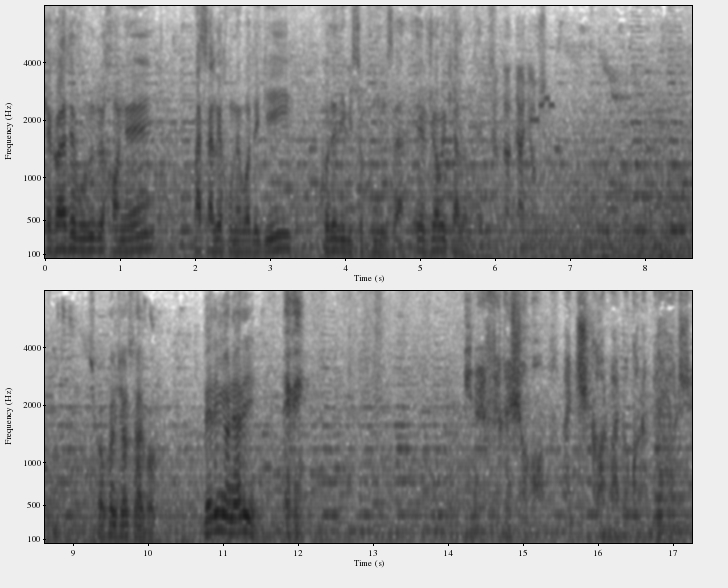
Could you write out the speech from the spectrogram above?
شکایت ورود به خانه مسئله خانوادگی کد 215 ارجاع به کلانتری چیکار کنیم جناب سروان بریم یا نریم؟ ببین. این رفیق شما من چی کار باید بکنم بیخیال شه؟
